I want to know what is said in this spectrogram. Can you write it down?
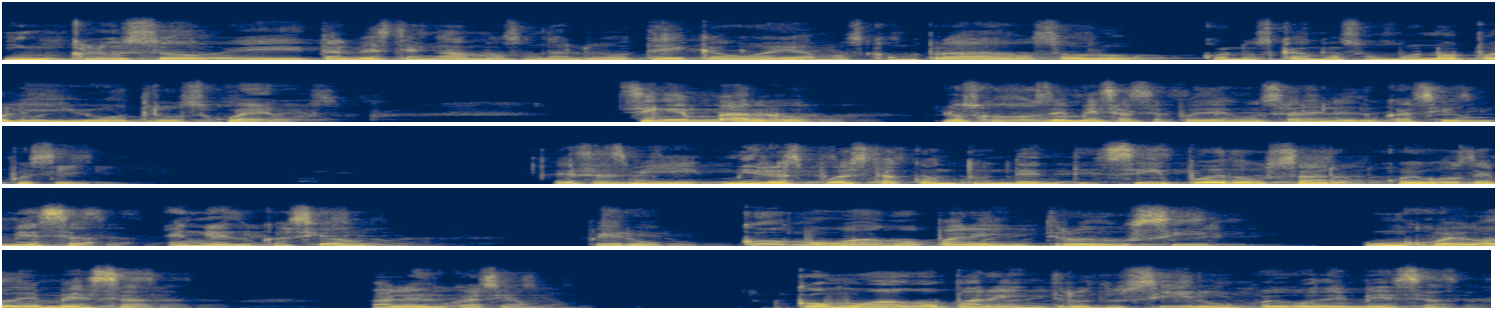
incluso eh, tal vez tengamos una ludoteca o hayamos comprado, solo conozcamos un Monopoly y otros juegos. Sin embargo, ¿los juegos de mesa se pueden usar en la educación? Pues sí. Esa es mi, mi, respuesta contundente. Sí puedo usar juegos de mesa en la educación, pero ¿cómo hago para introducir un juego de mesa a la educación? ¿Cómo hago para introducir un juego de mesa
